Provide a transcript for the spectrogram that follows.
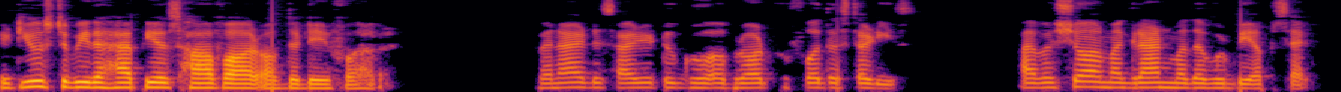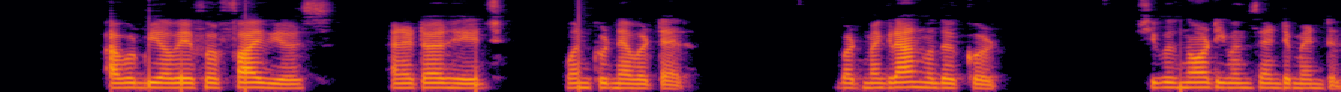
It used to be the happiest half hour of the day for her. when I decided to go abroad for further studies. I was sure my grandmother would be upset. I would be away for five years, and at her age, one could never tell. But my grandmother could. She was not even sentimental.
